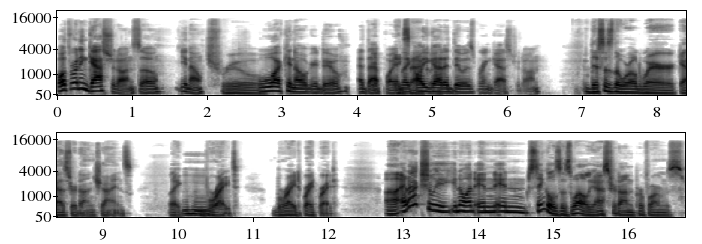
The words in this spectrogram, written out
Both running Gastrodon, so, you know, True. what can Ogre do at that point? Like, all you got to do is bring Gastrodon. This is the world where Gastrodon shines, like Mhm. bright, bright, bright, bright. Uh, and actually, you know what? In in singles as well, Gastrodon performs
